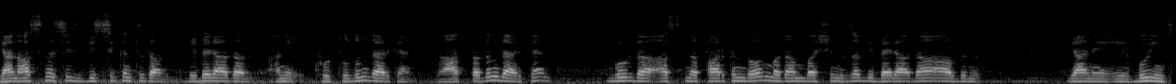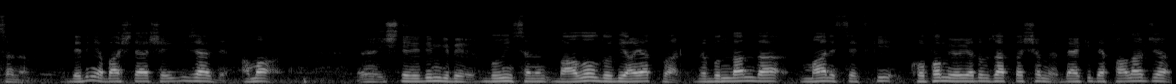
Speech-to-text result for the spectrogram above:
Yani aslında siz bir sıkıntıdan, bir beladan hani kurtuldum derken, rahatladım derken burada aslında farkında olmadan başınıza bir bela daha aldınız. Yani e, bu insanın. Dedim ya başta her şey güzeldi ama işte dediğim gibi bu insanın bağlı olduğu bir hayat var ve bundan da maalesef ki kopamıyor ya da uzaklaşamıyor. Belki defalarca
